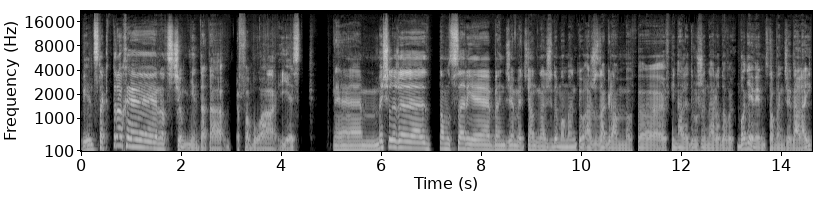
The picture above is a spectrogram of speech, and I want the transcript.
Więc tak trochę rozciągnięta ta fabuła jest. Myślę, że tą serię będziemy ciągnąć do momentu, aż zagram w e, finale drużyn narodowych, bo nie wiem, co będzie dalej,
